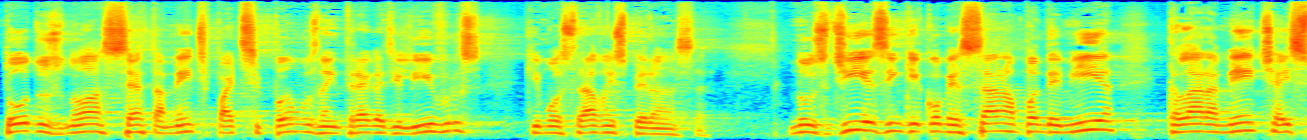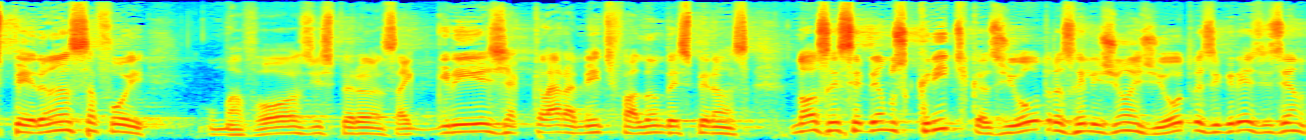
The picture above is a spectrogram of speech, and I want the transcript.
Todos nós certamente participamos na entrega de livros que mostravam esperança. Nos dias em que começaram a pandemia, claramente a esperança foi uma voz de esperança, a igreja claramente falando da esperança. Nós recebemos críticas de outras religiões, de outras igrejas, dizendo:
